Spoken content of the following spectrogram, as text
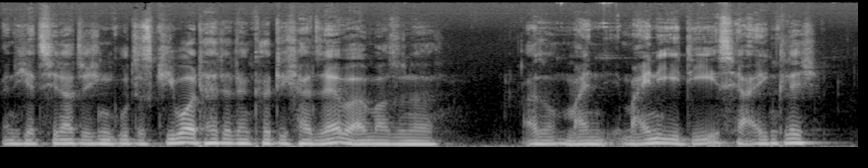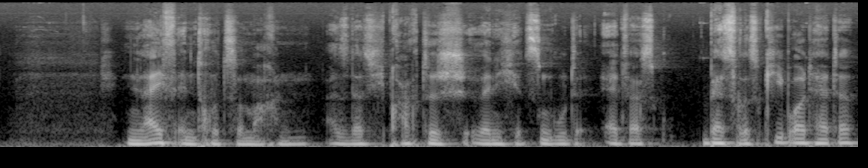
wenn ich jetzt hier natürlich ein gutes Keyboard hätte, dann könnte ich halt selber immer so eine, also mein, meine Idee ist ja eigentlich, ein Live-Intro zu machen. Also dass ich praktisch, wenn ich jetzt ein gut, etwas besseres Keyboard hätte,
